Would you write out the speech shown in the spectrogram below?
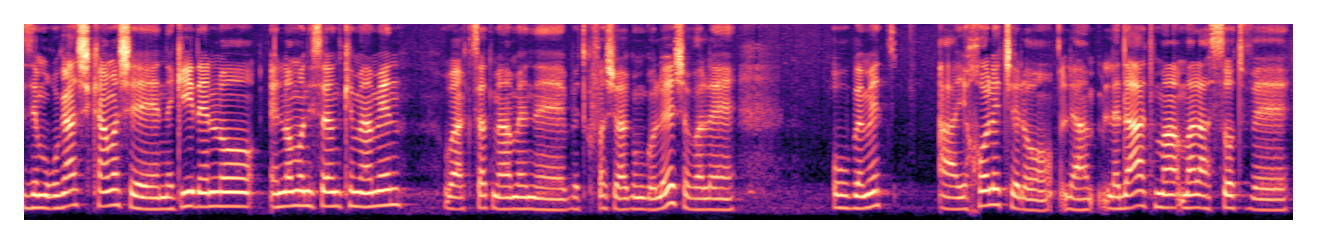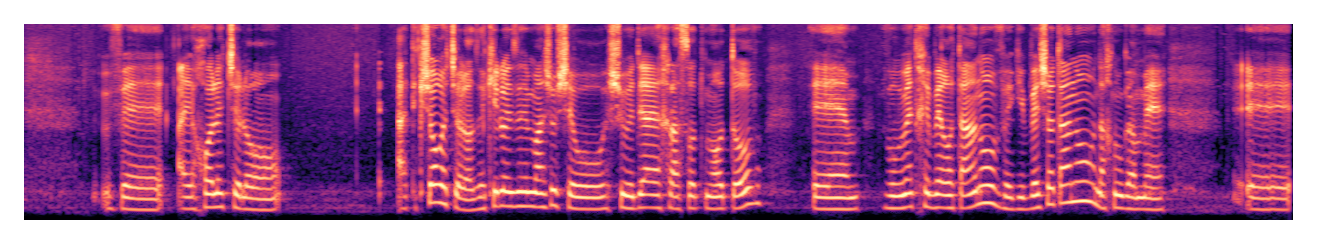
זה מורגש כמה שנגיד אין לו, אין לו המון ניסיון כמאמן, הוא היה קצת מאמן אה, בתקופה שהוא היה גם גולש, אבל אה, הוא באמת, היכולת שלו לדעת מה, מה לעשות ו, והיכולת שלו, התקשורת שלו, זה כאילו איזה משהו שהוא, שהוא יודע איך לעשות מאוד טוב, אה, והוא באמת חיבר אותנו וגיבש אותנו, אנחנו גם אה, אה,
